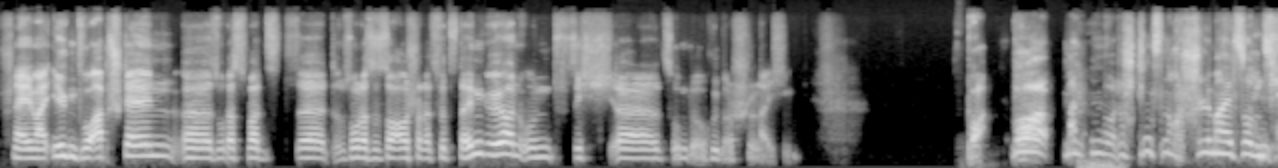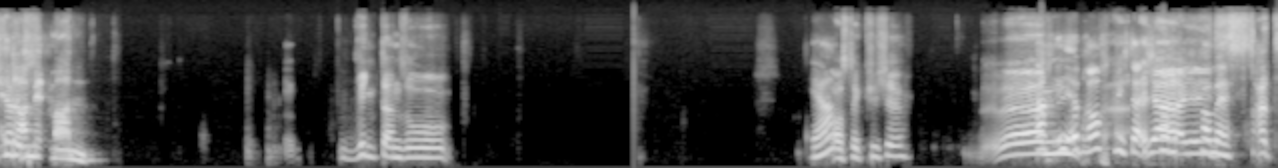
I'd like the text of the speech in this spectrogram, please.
schnell mal irgendwo abstellen, äh, so, dass man, äh, so dass es so ausschaut, als würde es dahin gehören und sich äh, zum rüberschleichen. Boah, boah, Mann, boah, du stinkst noch schlimmer als sonst. Kinder ehrlich. mit, Mann. Winkt dann so Ja? aus der Küche. Ach, Ähm, ihr braucht mich da. Ich ja, komme. Ich komme. es Hat,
